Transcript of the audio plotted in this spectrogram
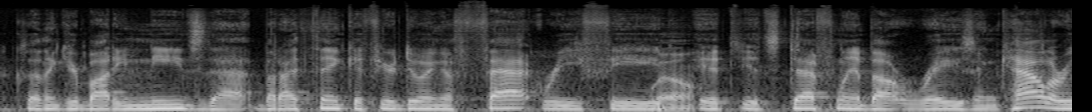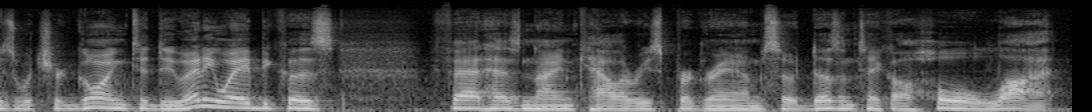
Because I think your body needs that. But I think if you're doing a fat refeed, Well- it, it's definitely about raising calories, which you're going to do anyway because fat has nine calories per gram. So it doesn't take a whole lot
